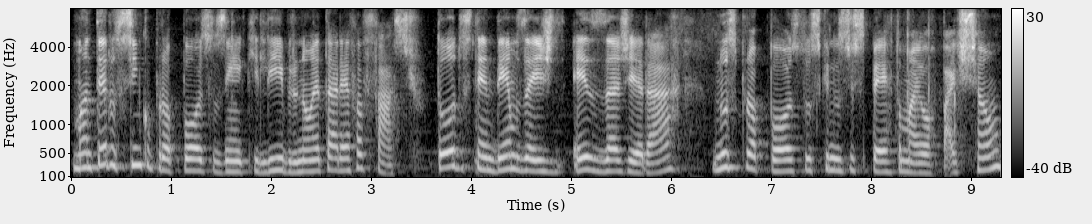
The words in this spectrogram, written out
Manter os cinco propósitos em equilíbrio não é tarefa fácil. Todos tendemos a exagerar nos propósitos que nos despertam maior paixão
